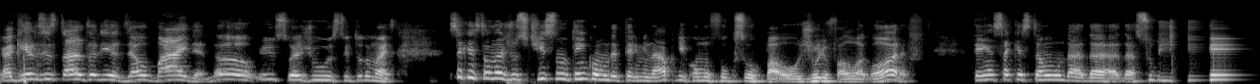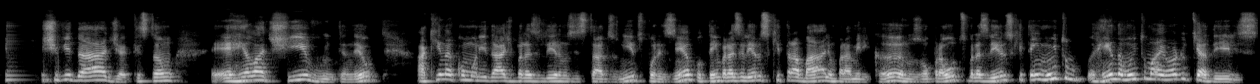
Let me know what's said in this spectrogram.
Aqui nos Estados Unidos é o Biden, não, isso é justo e tudo mais. Essa questão da justiça não tem como determinar, porque como o Fux, o, o Júlio falou agora, tem essa questão da, da, da subjetividade, a questão é relativo, entendeu? Aqui na comunidade brasileira nos Estados Unidos, por exemplo, tem brasileiros que trabalham para americanos ou para outros brasileiros que têm muito, renda muito maior do que a deles.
